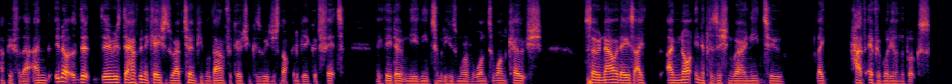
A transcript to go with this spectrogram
happy for that. And you know, the, there is there have been occasions where I've turned people down for coaching because we're just not going to be a good fit. Like they don't need need somebody who's more of a one to one coach. So nowadays, I I'm not in a position where I need to like have everybody on the books.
